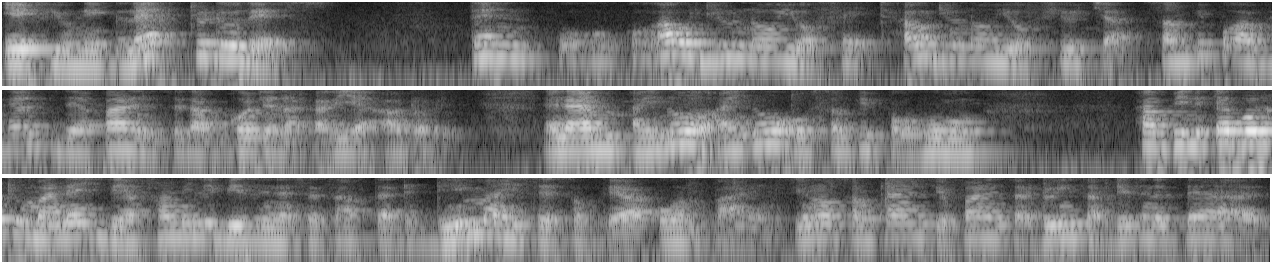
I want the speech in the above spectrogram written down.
If you neglect to do this, then how do you know your fate? How do you know your future? Some people have helped their parents that have gotten a career out of it. And I'm, I know I know of some people who have been able to manage their family businesses after the demises of their own parents. You know, sometimes your parents are doing some business there,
